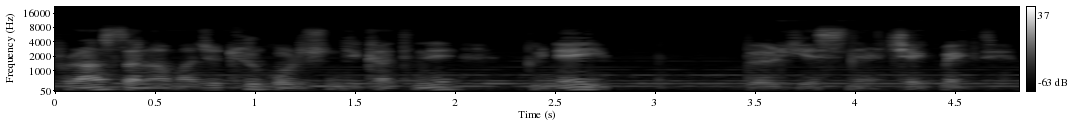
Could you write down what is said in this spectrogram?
Fransızların amacı Türk ordusunun dikkatini güney bölgesine çekmekti.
